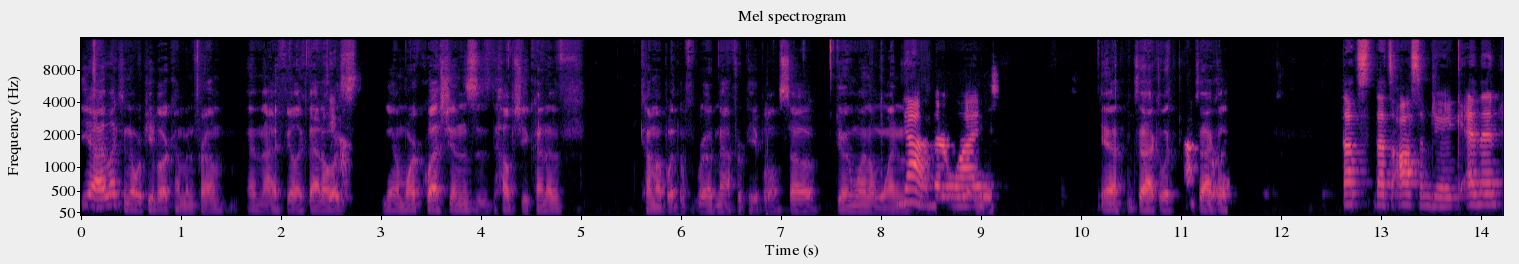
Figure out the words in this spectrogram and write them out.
Yeah, I like to know where people are coming from, and I feel like that always yeah. you know more questions helps you kind of come up with a roadmap for people. So doing one on one. Yeah, they're wise. Yeah, exactly, Absolutely. That's that's awesome, Jake. And then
